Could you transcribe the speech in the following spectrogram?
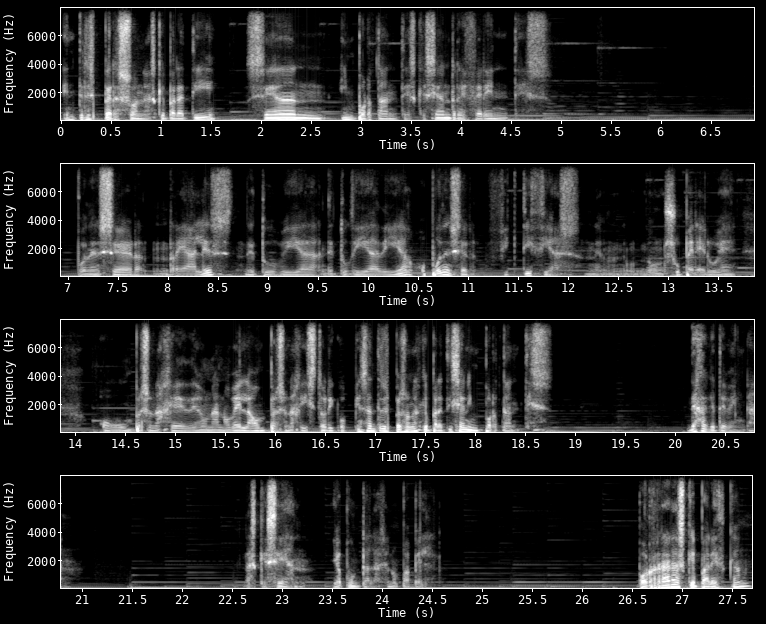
en tres personas que para ti sean importantes, que sean referentes. Pueden ser reales de tu, día, a día o pueden ser ficticias, un superhéroe o un personaje de una novela o un personaje histórico. Piensa en tres personas que para ti sean importantes. Deja que te vengan. Las que sean y apúntalas en un papel. Por raras que parezcan,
